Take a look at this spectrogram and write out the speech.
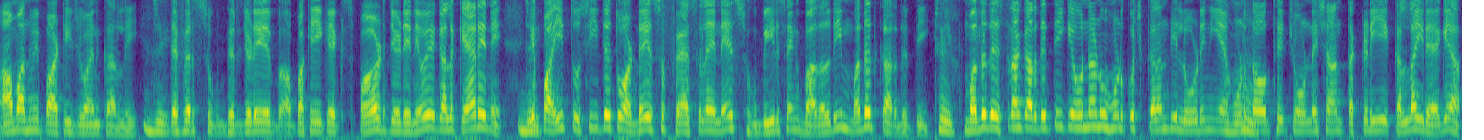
ਆਮ ਆਦਮੀ ਪਾਰਟੀ ਜੁਆਇਨ ਕਰ ਲਈ। ਤੇ ਫਿਰ ਫਿਰ ਜਿਹੜੇ ਆਪਾਂ ਕਹੀ ਕਿ ਐਕਸਪਰਟ ਜਿਹੜੇ ਨੇ ਉਹ ਇਹ ਗੱਲ ਕਹਿ ਰਹੇ ਨੇ। ਕਿ ਭਾਈ ਤੁਸੀਂ ਤੇ ਤੁਹਾਡੇ ਇਸ ਫੈਸਲੇ ਨੇ ਸੁਖਬੀਰ ਸਿੰਘ ਬਾਦਲ ਦੀ ਮਦਦ ਕਰ ਦਿੱਤੀ। ਮਦਦ ਇਸ ਤਰ੍ਹਾਂ ਕਰ ਦਿੱਤੀ ਕਿ ਉਹਨਾਂ ਨੂੰ ਹੁਣ ਕੁਝ ਕਰਨ ਦੀ ਲੋੜ ਹੀ ਨਹੀਂ ਹੈ। ਹੁਣ ਤਾਂ ਉੱਥੇ ਚੋਣ ਨਿਸ਼ਾਨ ਤੱਕੜੀ ਇਕੱਲਾ ਹੀ ਰਹਿ ਗਿਆ।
